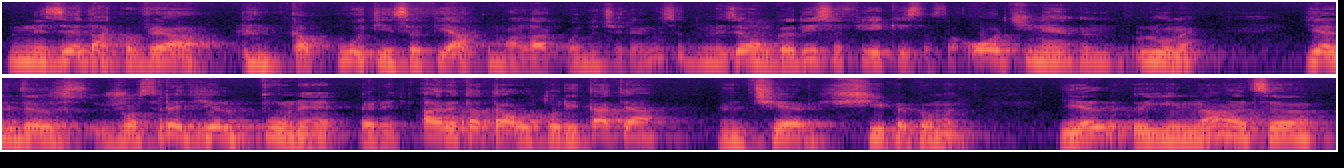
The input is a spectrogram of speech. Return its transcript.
Dumnezeu, dacă vrea ca Putin să fie acum la conducere nu, să Dumnezeu îngădui să fie chestia asta. Oricine în lume. El dă jos regi, el pune pe regi. Are toată autoritatea în cer și pe pământ. El îi înalță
